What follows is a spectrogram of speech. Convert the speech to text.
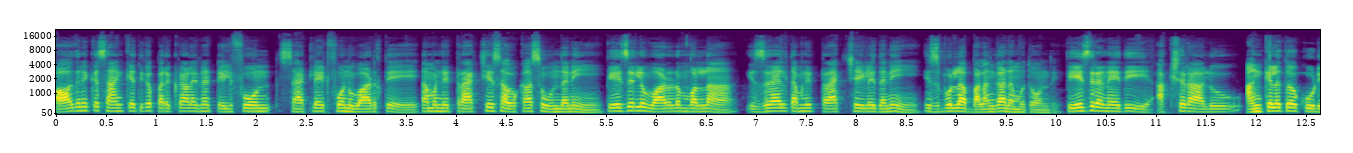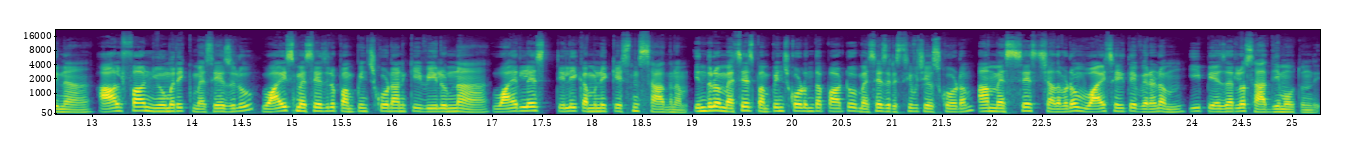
ఆధునిక సాంకేతిక పరికరాలైన టెలిఫోన్ శాటిలైట్ ఫోన్ వాడితే తమని ట్రాక్ చేసే అవకాశం ఉందని పేజర్లు వాడడం వలన ఇజ్రాయెల్ తమని ట్రాక్ చేయలేదని హిజ్బుల్లా బలంగా నమ్ముతోంది. పేజర్ అనేది అక్షరాలు అంకెలతో కూడిన ఆల్ఫా న్యూమరిక్ మెసేజ్లు వాయిస్ మెసేజ్లు పంపించుకోవడానికి వీలున్న వైర్లెస్ టెలికమ్యూనికేషన్ సాధనం. ఇందులో మెసేజ్ పంపించుకోవడంతో పాటు మెసేజ్ రిసీవ్ చేసుకోవడం ఆ మెసేజ్ చదవడం వాయిస్ అయితే వినడం ఈ పేజర్లో సాధ్యమవుతుంది.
